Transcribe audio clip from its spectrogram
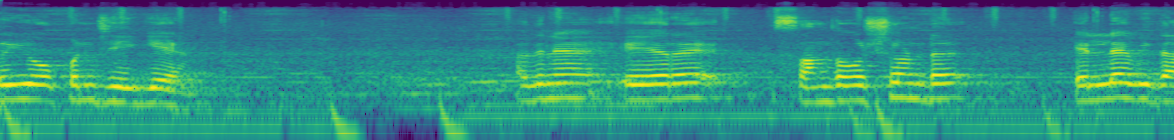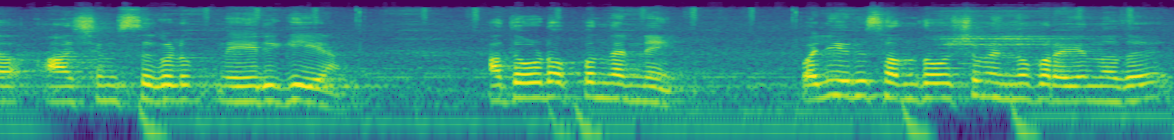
റീ ഓപ്പൺ ചെയ്യുകയാണ്. അതിന് ഏറെ സന്തോഷമുണ്ട്. എല്ലാവിധ ആശംസകളും നേരുകയാണ്. അതോടൊപ്പം തന്നെ വലിയൊരു സന്തോഷം എന്ന് പറയുന്നത്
